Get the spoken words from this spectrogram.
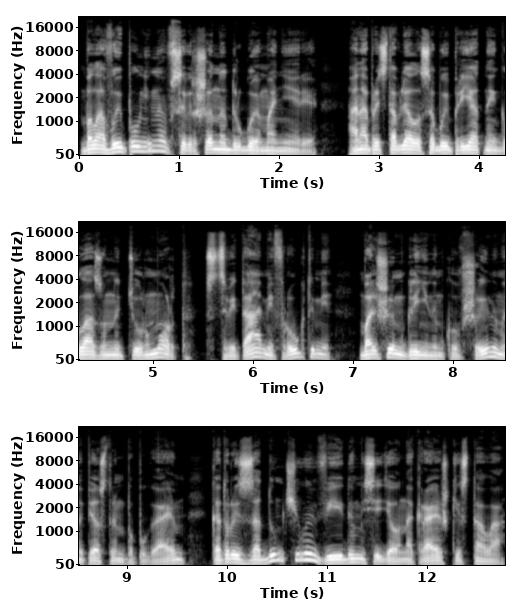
была выполнена в совершенно другой манере. Она представляла собой приятный глазу натюрморт с цветами, фруктами, большим глиняным кувшином и пестрым попугаем, который с задумчивым видом сидел на краешке стола.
